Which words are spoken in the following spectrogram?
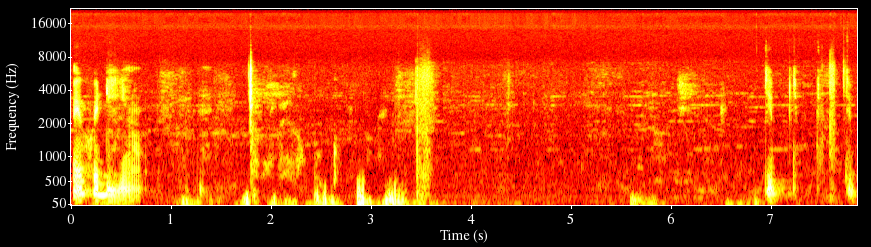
ไม่ค่อยดีเนาะจิบจิบจิบ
